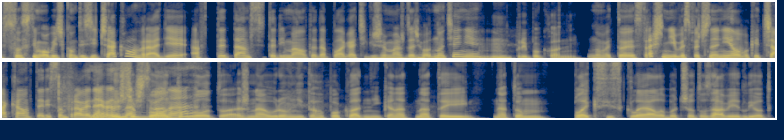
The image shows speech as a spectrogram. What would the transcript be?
so, s tým običkom, ty si čakal v rade a vtedy, tam si tedy mal teda plagatik, že máš dať hodnotenie? Mm, pri pokladni. No to je strašne nebezpečné, nie? Lebo keď čakám, vtedy som práve no, najviac naštvaná. Bolo to, bolo to až na úrovni toho pokladníka, na, na, tej, na tom plexiskle, alebo čo to zaviedli od e,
